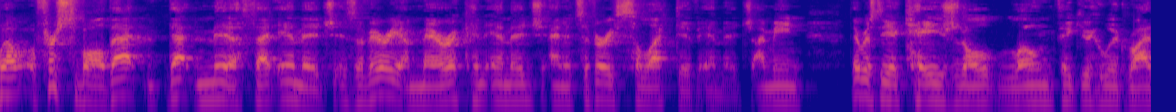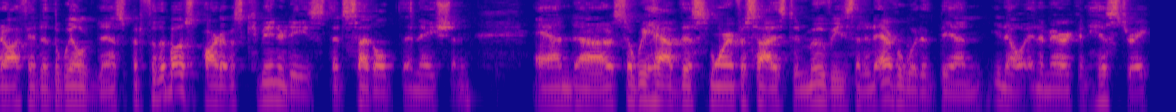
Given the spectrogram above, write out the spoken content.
Well, first of all, that that myth, that image, is a very American image, and it's a very selective image. I mean there was the occasional lone figure who would ride off into the wilderness, but for the most part, it was communities that settled the nation. And uh, so we have this more emphasized in movies than it ever would have been, you know, in American history.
